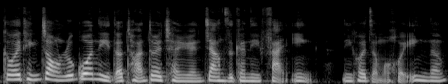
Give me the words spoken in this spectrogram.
各位听众，如果你的团队成员这样子跟你反映，你会怎么回应呢？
